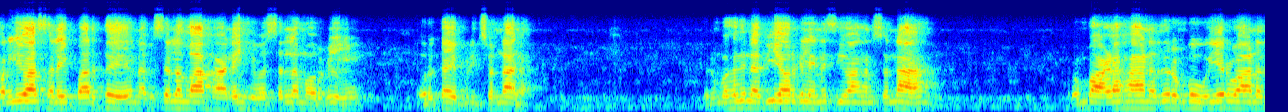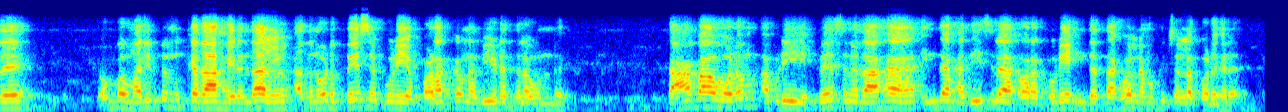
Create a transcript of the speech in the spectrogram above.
பள்ளிவாசலை பார்த்து நபி ஸல்லல்லாஹு அலைஹி வஸல்லம் அவர்கள் ஒருக்கா இப்படி சொன்னாங்க. பெரும்பகுதி நபி அவர்கள் என்ன செய்வாங்கன்னு சொன்னா ரொம்ப அழகானது ரொம்ப உயர்வானது ரொம்ப மதிப்பு மிக்கதாக இருந்தால் அதனோடு பேசக்கூடிய பழக்கம் நபியிடத்துல உண்டு. காபாவோடும் அப்படி பேசினதாக இந்த ஹதீஸ்ல வரக்கூடிய இந்த தகவல் நமக்கு சொல்லப்படுகிறது.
